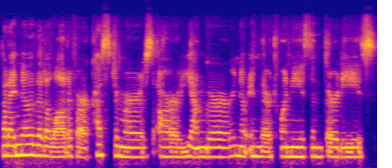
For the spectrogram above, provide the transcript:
But I know that a lot of our customers are younger, you know, in their 20s and 30s,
